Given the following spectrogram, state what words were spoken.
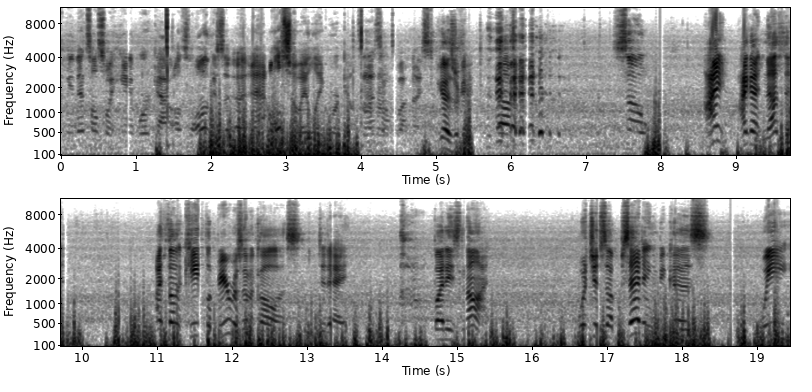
I mean, that's also a hand workout as long as a, a, also a leg workout. So that sounds about nice. You guys are good. So, I I got nothing. I thought Keith LeBeer was going to call us today, but he's not, which is upsetting because we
